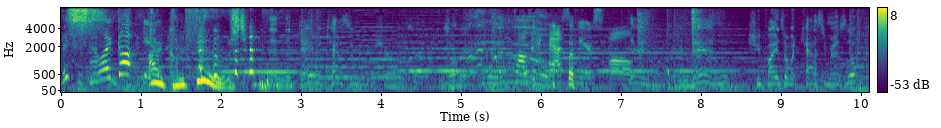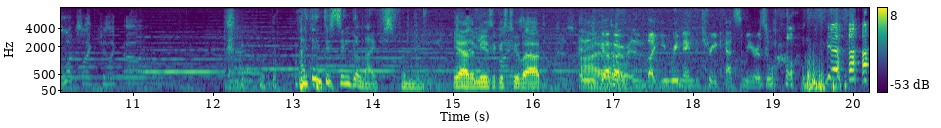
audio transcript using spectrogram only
this is how I got here. I'm confused. And then the day Kasimir shows up, she's all like, It's all Kasimir's fault. Then, and then she finds out what Kasimir's look looks like. She's like, oh. I think the single life's for me. Yeah, the music is too loud. And you go home and like you rename the tree Kasimir as well.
